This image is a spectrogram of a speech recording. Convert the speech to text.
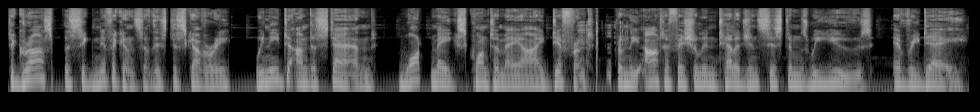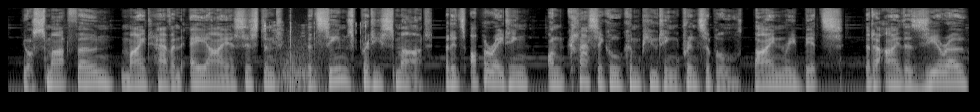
To grasp the significance of this discovery, we need to understand what makes quantum AI different from the artificial intelligence systems we use every day. Your smartphone might have an AI assistant that seems pretty smart, but it's operating on classical computing principles, binary bits that are either 0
